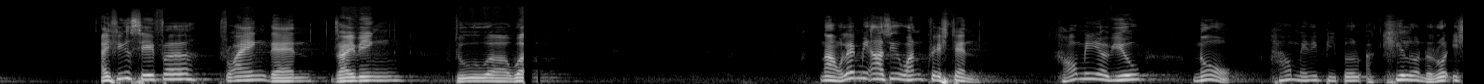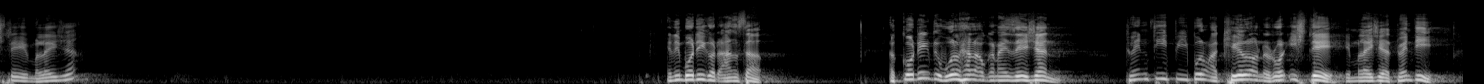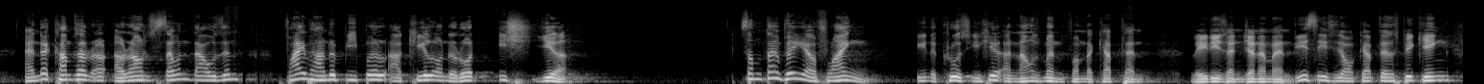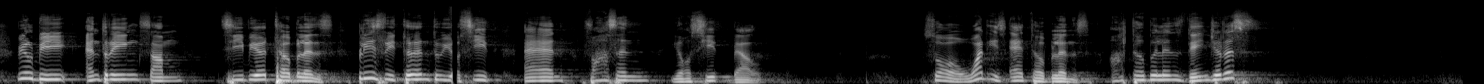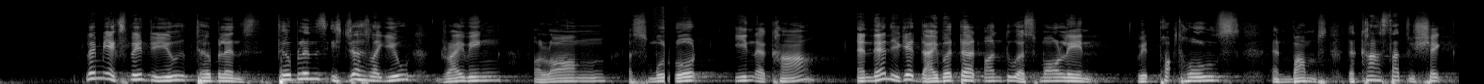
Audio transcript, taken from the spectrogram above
I feel safer flying than driving to uh, work. Now, let me ask you one question. How many of you know how many people are killed on the road each day in Malaysia? Anybody got answer? According to World Health Organization, 20 people are killed on the road each day in Malaysia, 20. And that comes out around 7,500 people are killed on the road each year. Sometimes when you are flying in a cruise, you hear announcement from the captain. Ladies and gentlemen, this is your captain speaking. We'll be entering some severe turbulence. Please return to your seat and fasten your seat belt. So, what is air turbulence? Are turbulence dangerous? Let me explain to you turbulence. Turbulence is just like you driving along a smooth road in a car, and then you get diverted onto a small lane with potholes and bumps. The car starts to shake.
